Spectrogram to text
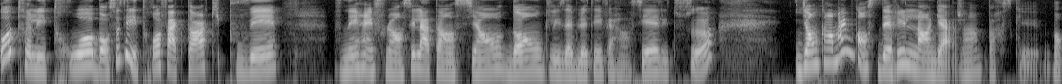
Outre les trois, bon, ça, c'est les trois facteurs qui pouvaient venir influencer l'attention, donc les habiletés inférentielles et tout ça. Ils ont quand même considéré le langage, hein, parce que, bon,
